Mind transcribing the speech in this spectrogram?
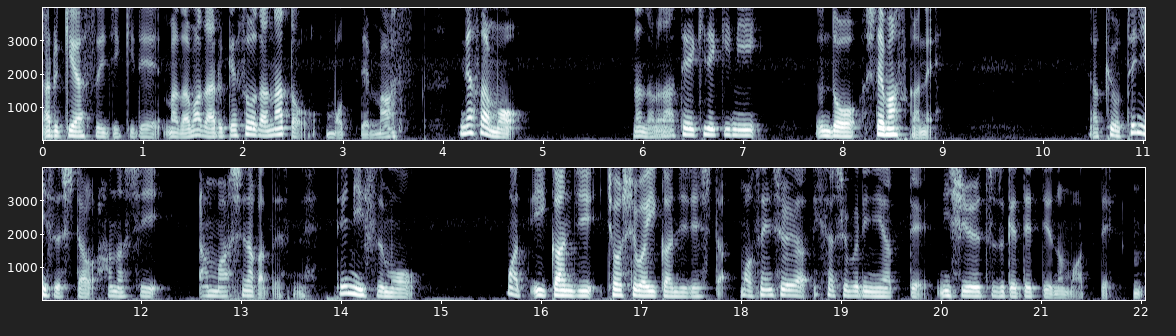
歩きやすい時期で、まだまだ歩けそうだなと思ってます。皆さんも、なんだろうな、定期的に運動してますかね？今日テニスした話、あんましなかったですね。テニスも、まあいい感じ、調子はいい感じでした。まあ先週や久しぶりにやって、2週続けてっていうのもあって、うん。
